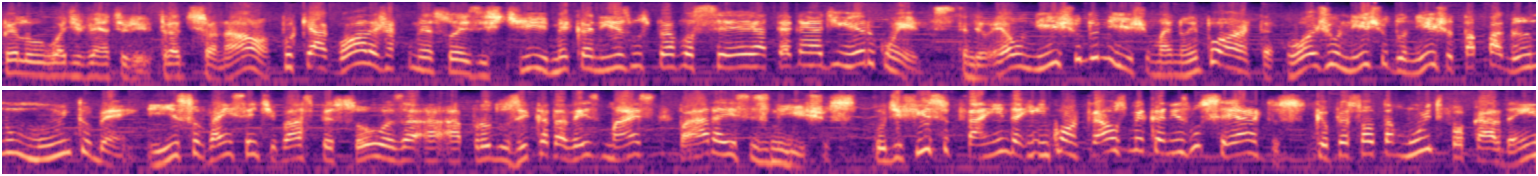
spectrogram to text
pelo Adventure tradicional, porque agora já começou a existir mecanismos para você até ganhar dinheiro com eles, entendeu? É o nicho do nicho, mas não importa. Hoje o nicho do nicho tá pagando muito bem. E isso vai incentivar as pessoas a, a- a produzir cada vez mais para esses nichos. O difícil tá ainda em encontrar os mecanismos certos, porque o pessoal tá muito focado ainda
